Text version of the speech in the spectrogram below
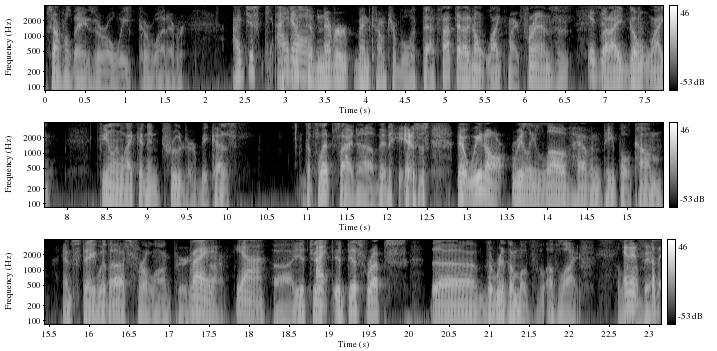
several days or a week or whatever. I just I, I just have never been comfortable with that. It's not that I don't like my friends, or, Is but it- I don't like feeling like an intruder because the flip side of it is that we don't really love having people come and stay with us for a long period Right. of time. Yeah. Uh, it just it disrupts the the rhythm of, of life. and it's bit. the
